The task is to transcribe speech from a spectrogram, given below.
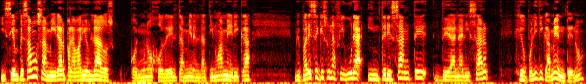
Y si empezamos a mirar para varios lados, con un ojo de él también en Latinoamérica, me parece que es una figura interesante de analizar geopolíticamente, ¿no?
